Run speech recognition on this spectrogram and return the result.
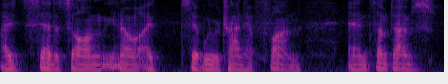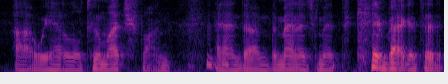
I sent a song, you know, I said we were trying to have fun, and sometimes uh, we had a little too much fun, and um, the management came back and said,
